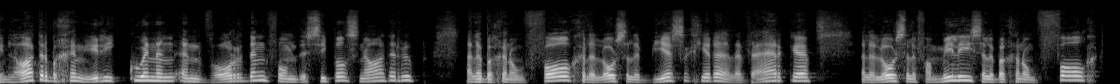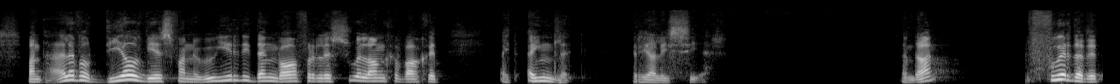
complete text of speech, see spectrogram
En later begin hierdie koning in wording vir hom disippels nader roep. Hulle begin hom volg, hulle los hulle besighede, hulle werke, hulle los hulle families, hulle begin hom volg want hulle wil deel wees van hoe hierdie ding waarvoor hulle so lank gewag het uiteindelik realiseer. En dan voordat dit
